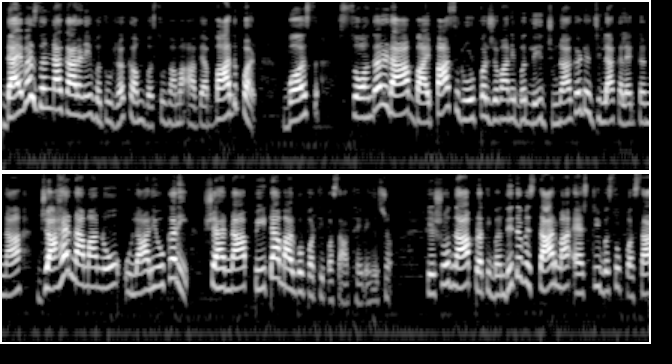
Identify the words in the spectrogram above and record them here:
ડાયવર્ઝનના કારણે વધુ રકમ વસૂલવામાં આવ્યા બાદ પણ બસ સોંદરડા બાયપાસ રોડ પર જવાને બદલે જૂનાગઢ જિલ્લા કલેક્ટરના જાહેરનામાનો ઉલાળ્યો કરી શહેરના પેટા માર્ગો પરથી પસાર થઈ રહ્યો છે. કેશોદના પ્રતિબંધિત વિસ્તારમાં એસટી બસો પસાર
